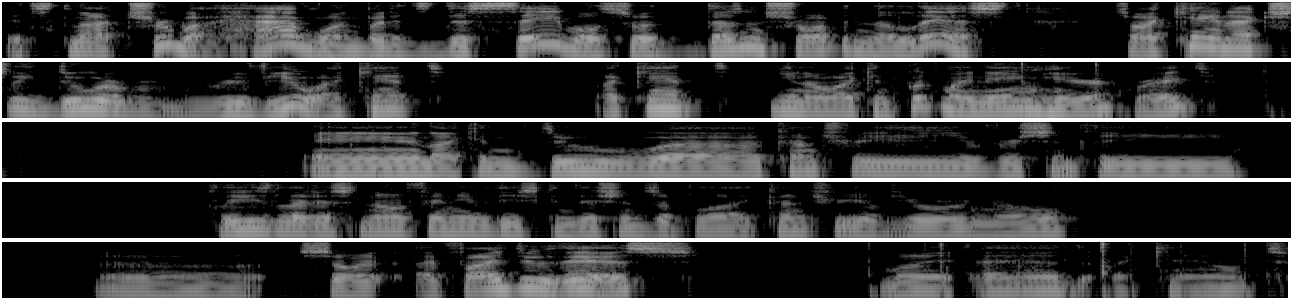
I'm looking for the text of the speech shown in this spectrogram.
it's not true. I have one but it's disabled so it doesn't show up in the list. So I can't actually do a review. I can't I can't you know I can put my name here right? And I can do uh country you've recently please let us know if any of these conditions apply. Country of your no. Uh so if I do this my ad account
